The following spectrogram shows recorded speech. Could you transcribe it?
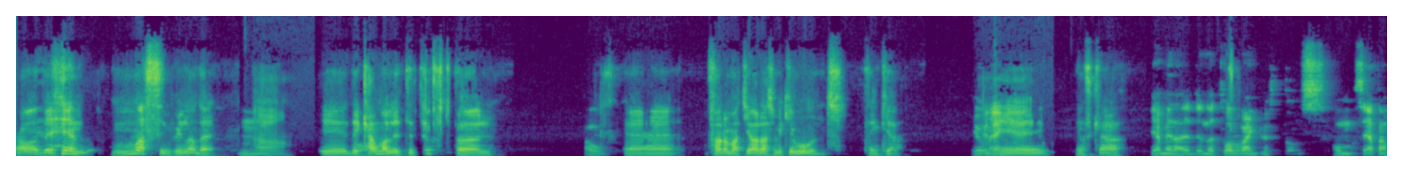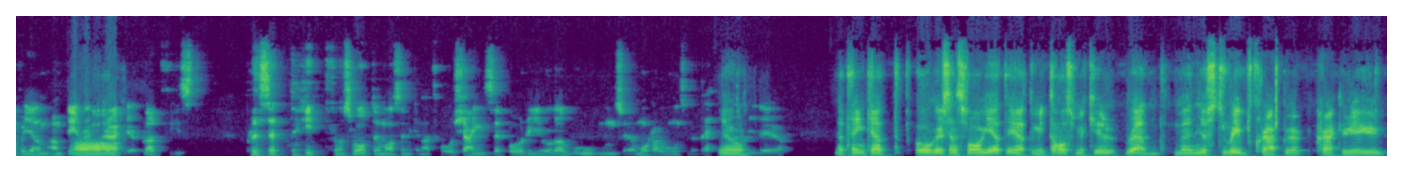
Ja, det är en massiv skillnad där. Mm. Ja. Eh, Det Ja. kan vara lite tufft för, Jo. eh, för dem att göra så mycket wounds, tänker jag. Jo, men Eh, ganska... jag menar den där 12 Gluttons. Om, säg att han får igenom antingen Ja. Tracker, Bloodfeast plus ett hit från Slaughtermaster vilken har två chanser på att rerolla wounds och Mortal Wounds med bättre. Jo. så vidare. Jag tänker att Ogresens svaghet är att de inte har så mycket rend. Men just Rib Cracker, cracker är ju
